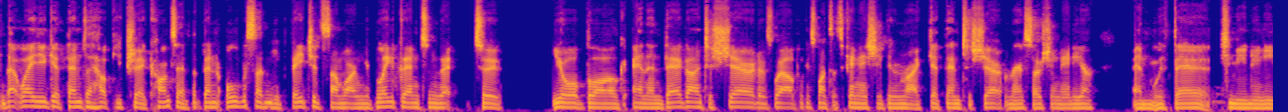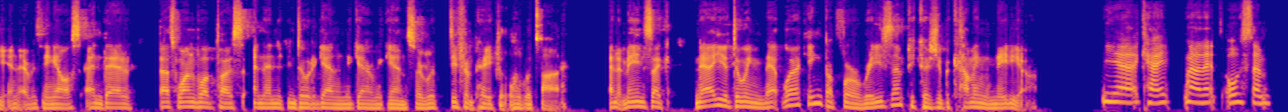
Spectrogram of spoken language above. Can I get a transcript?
That way you get them to help you create content, but then all of a sudden you've featured someone, you've linked them to, to your blog and then they're going to share it as well because once it's finished you can like get them to share it on their social media and with their community and everything else and then that's one blog post and then you can do it again and again and again. So with different people all the time. And it means like now you're doing networking but for a reason because you're becoming the media. Yeah okay. No that's awesome.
